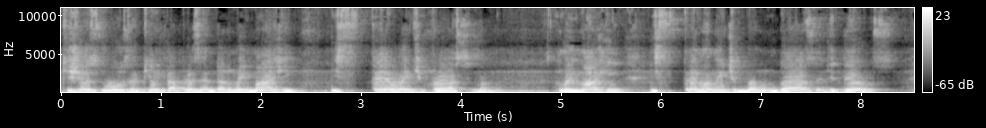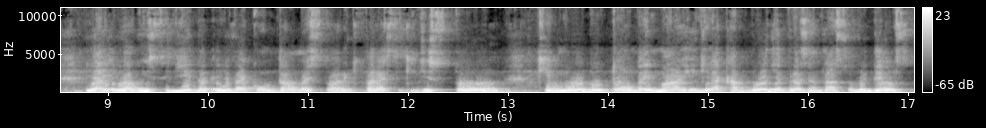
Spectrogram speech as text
que Jesus aqui ele está apresentando uma imagem extremamente próxima, uma imagem extremamente bondosa de Deus e aí, logo em seguida, ele vai contar uma história que parece que destoa, que muda o tom da imagem que ele acabou de apresentar sobre Deus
